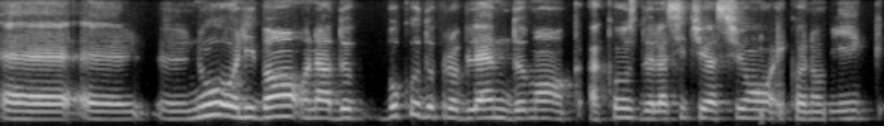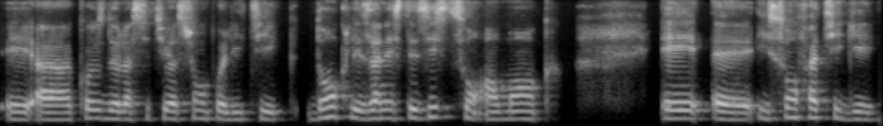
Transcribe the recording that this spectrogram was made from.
nous, au Liban, on a beaucoup de problèmes de manque à cause de la situation économique et à cause de la situation politique. Donc, les anesthésistes sont en manque et euh, ils sont fatigués.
